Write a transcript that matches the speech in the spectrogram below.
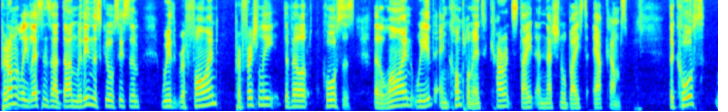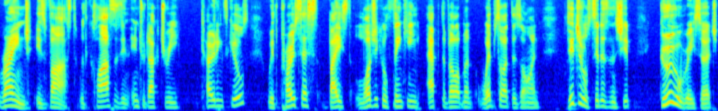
Predominantly, lessons are done within the school system with refined, professionally developed courses that align with and complement current state and national based outcomes. The course range is vast, with classes in introductory coding skills, with process based logical thinking, app development, website design, digital citizenship, Google research,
